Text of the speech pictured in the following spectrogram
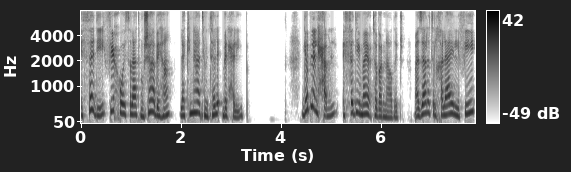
الثدي فيه حويصلات مشابهة لكنها تمتلئ بالحليب. قبل الحمل الثدي ما يعتبر ناضج ما زالت الخلايا اللي فيه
